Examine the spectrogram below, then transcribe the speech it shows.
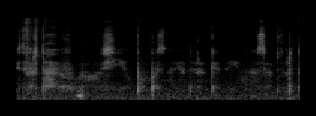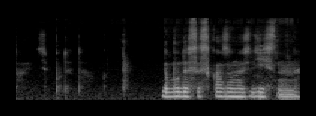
Відвертаю да буде все сказано здійснене.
